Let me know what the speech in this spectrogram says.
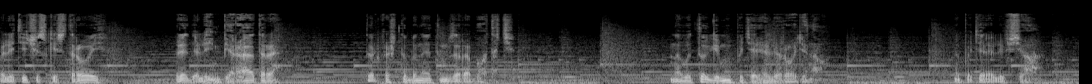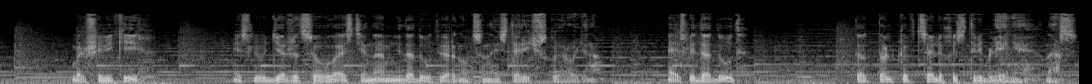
политический строй, предали императора – только чтобы на этом заработать. Но в итоге мы потеряли родину. Мы потеряли все. Большевики, если удержатся у власти, нам не дадут вернуться на историческую родину. А если дадут, то только в целях истребления нас,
